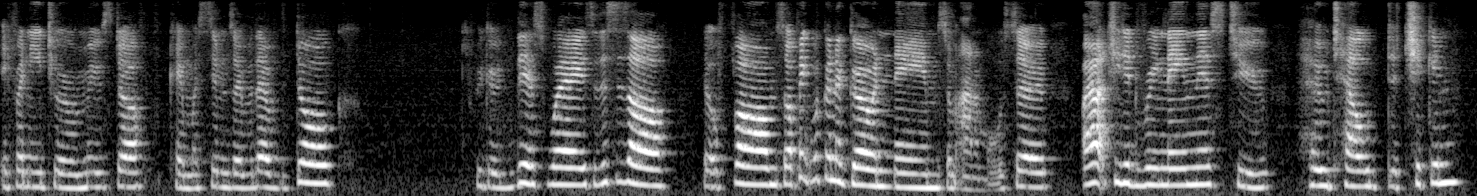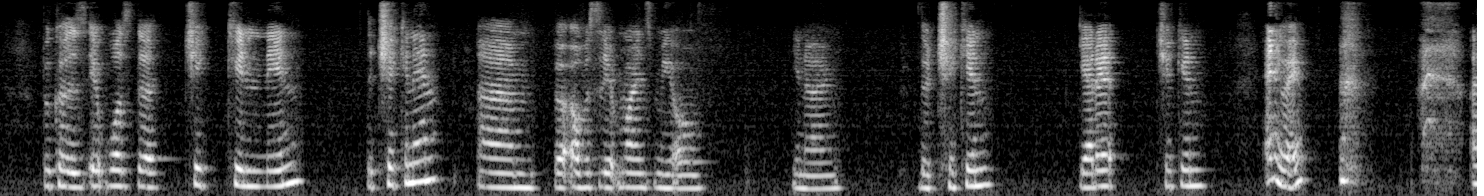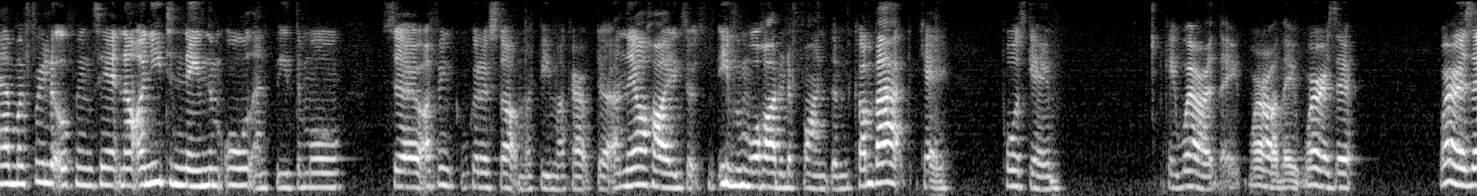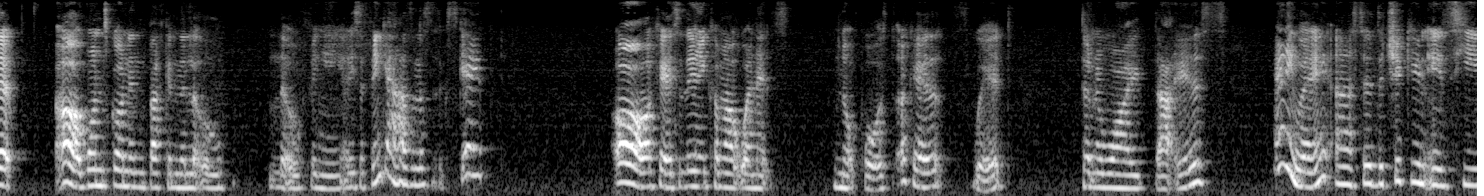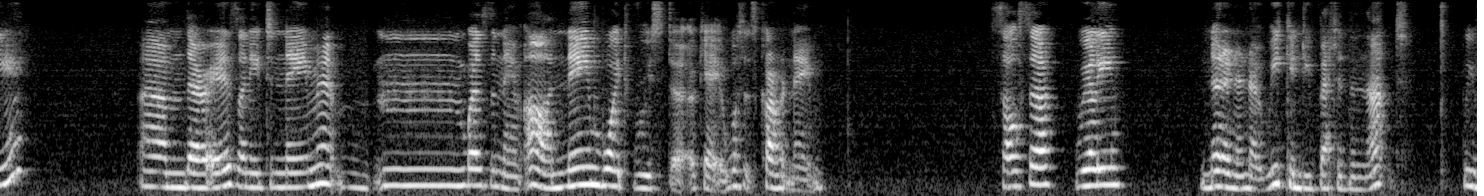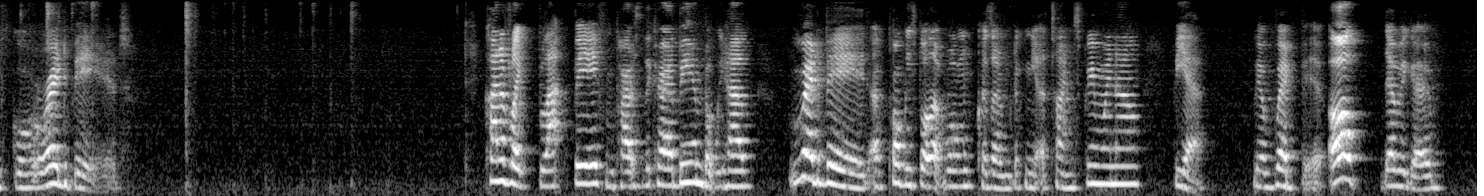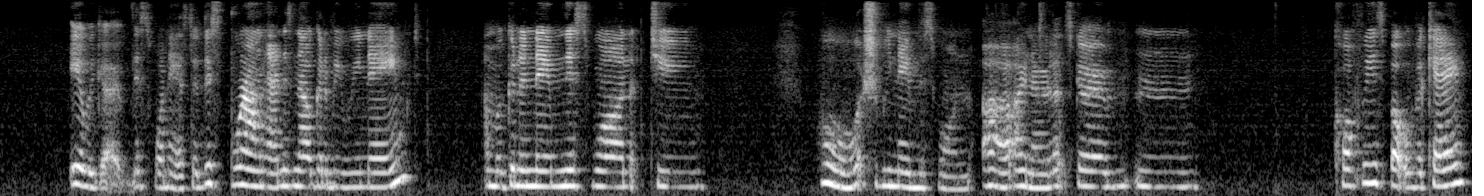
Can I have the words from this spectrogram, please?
if I need to remove stuff. Okay, my Sim's over there with the dog. If we go this way, so this is our little farm. So I think we're going to go and name some animals. So I actually did rename this to Hotel de Chicken because it was the chicken inn, the chicken inn. Um, but obviously it reminds me of, you know, the chicken. Get it? Chicken. Anyway, I have my three little things here. Now I need to name them all and feed them all. So I think we're going to start with my female character. And they are hiding, so it's even more harder to find them. Come back. Okay. Pause game. Okay, where are they? Where are they? Where is it? Where is it? Oh, one's gone in back in the little little thingy. At least I think it has unless it's escaped. Oh, okay, so they only come out when it's not paused. Okay, that's weird. Don't know why that is. Anyway, uh, so the chicken is here. Um, there is. I need to name it. Mm, where's the name? Ah, name White Rooster. Okay, what's its current name? Salsa? Really? No, no, no, no. We can do better than that. We've got Redbeard. Kind of like Blackbeard from Pirates of the Caribbean, but we have Redbeard. I've probably spelled that wrong because I'm looking at a tiny screen right now. But yeah, we have Redbeard. Oh, there we go. Here we go, this one here. So this brown hen is now going to be renamed. And we're going to name this one to... Oh, what should we name this one? Uh, I know, let's go... Mm, coffee spelled with a K.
